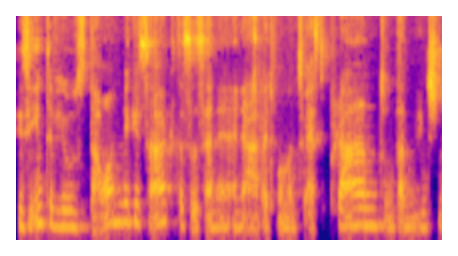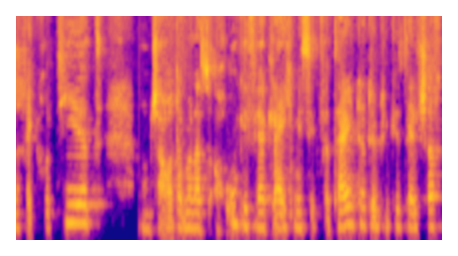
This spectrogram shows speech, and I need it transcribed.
Diese Interviews dauern, wie gesagt. Das ist eine, eine Arbeit, wo man zuerst plant und dann Menschen rekrutiert und schaut, ob man das auch ungefähr gleichmäßig verteilt hat über die Gesellschaft.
